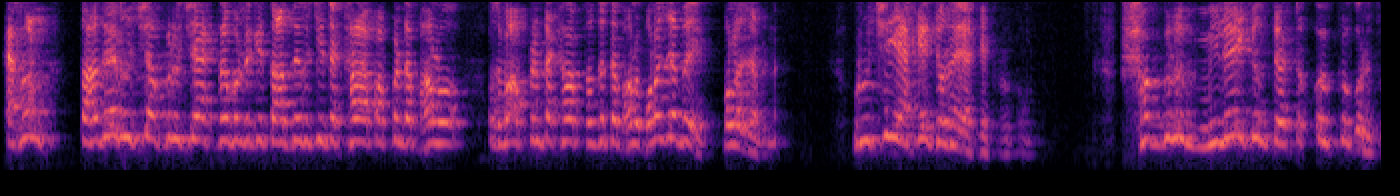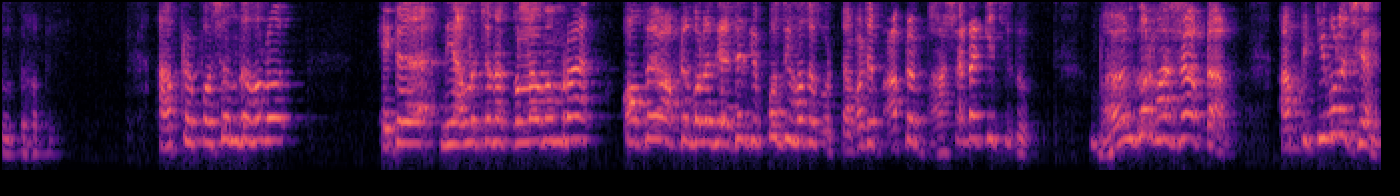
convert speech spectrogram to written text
এখন তাদের রুচি, আপনার রুচি একটা বলে কি তাদের রুচিটা খারাপ, আপনারটা ভালো, অথবা আপনারটা খারাপ, তাদেরটা ভালো, বলা যাবে? বলা যাবে না। রুচি এক একজনের এক এক রকম। সবগুলো মিলেই কিন্তু একটা ঐক্য করে তুলতে হবে। আপনার পছন্দ হলো, এটা নিয়ে আলোচনা করলাম আমরা, অতএব আপনি বলে এদেরকে প্রতিহত করতে। মানে আপনার ভাষাটা কি ছিল? ভয়ঙ্কর ভাষা আপনার। আপনি কি বলেছেন?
